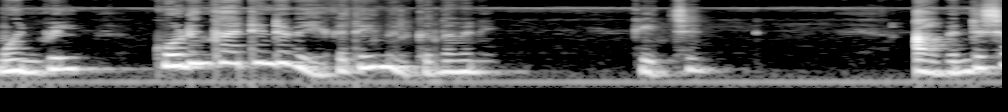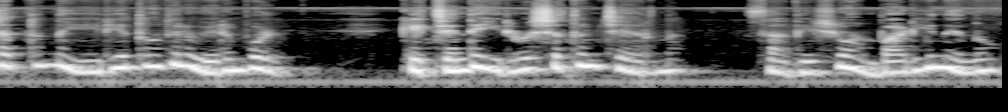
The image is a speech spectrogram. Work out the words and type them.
മുൻപിൽ കൊടുങ്കാറ്റിന്റെ വേഗതയിൽ നിൽക്കുന്നവനെ. കിച്ചൻ. അവന്റെ ശബ്ദം നേരിയ തോതിൽ ഉയരുമ്പോൾ കിച്ചന്റെ ഇരുവശത്തും ചേർന്ന് സതീഷും അമ്പാടിയും നിന്നു.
